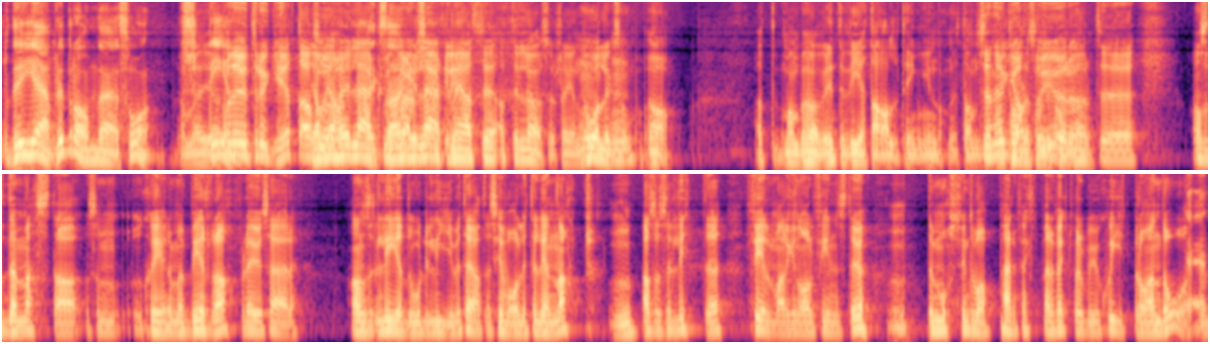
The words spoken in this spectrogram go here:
Så det är jävligt bra om det är så. Ja, men jag- Och det är ju trygghet. Alltså, Ja men jag har ju lärt mig, jag har ju lärt mig självsäkerhet. att det, att det löser sig ändå liksom. Ja. Att man behöver inte veta allting innan utan Sen är man det tar det gött som att det göra kommer. ett, eh, alltså det mesta som sker med Birra. För det är ju så här. Hans ledord i livet är att det ska vara lite Lennart. Mm. Alltså så lite felmarginal finns det ju. Det måste ju inte vara perfekt, perfekt för det blir ju skitbra ändå. Eh,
